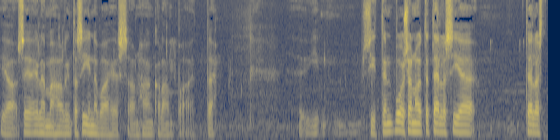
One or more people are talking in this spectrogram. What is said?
ja se elämänhallinta siinä vaiheessa on hankalampaa. Että, sitten voi sanoa, että tällaisia, tällaista,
